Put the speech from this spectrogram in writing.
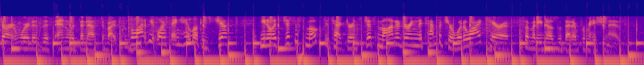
start and where does this end with the Nest device? Because a lot of people are saying, hey, look, it's just you know, it's just a smoke detector. It's just monitoring the temperature. What do I care if somebody knows what that information is?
